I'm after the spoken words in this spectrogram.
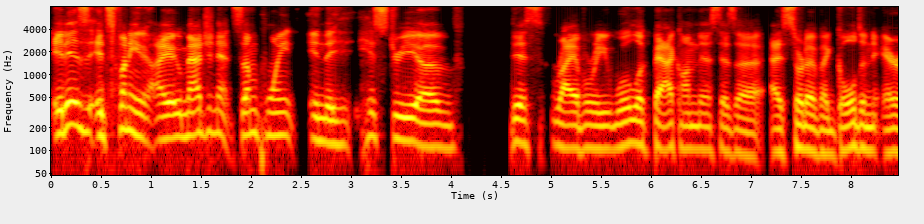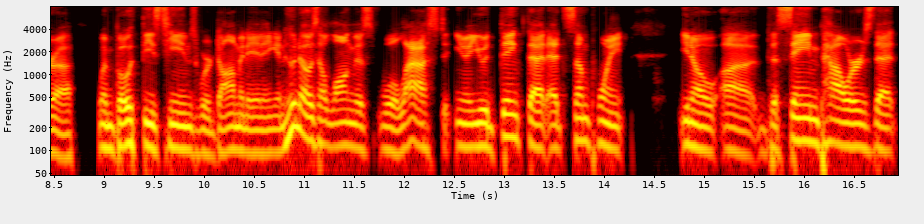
It is it's funny. I imagine at some point in the history of this rivalry we'll look back on this as a as sort of a golden era when both these teams were dominating. And who knows how long this will last. You know you would think that at some point you know uh the same powers that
